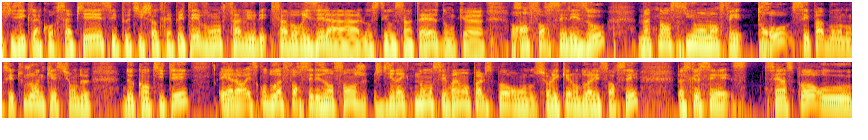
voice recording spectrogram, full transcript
physique, la course à pied, ces petits chocs répétés vont favori- favoriser l'ostéosynthèse, donc euh, renforcer les os. Maintenant, si on en fait trop, c'est pas bon. Donc c'est toujours une question de de quantité. Et alors, est-ce qu'on doit forcer les enfants? Je, dirais que non, c'est vraiment pas le sport sur lequel on doit les forcer, parce que c'est c'est un sport où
